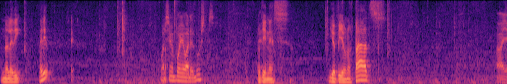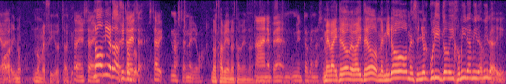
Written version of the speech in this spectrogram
No le di. ¿Medio? A ver si me puedo llevar el boost. Lo tienes. Yo he pillado unos pads. Ay, ay. Ay, no, no me fío. Está aquí. Está bien, está bien. ¡No, mierda! Está- Soy está bien, tonto. está- está bien. No, está, no llego. No está bien, no está bien. no está bien. Nada, NP, mi toque no sé. Me baiteó, me baiteó. Me miró, me enseñó el culito, me dijo, mira, mira, mira. Y, y.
